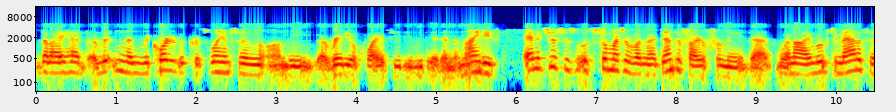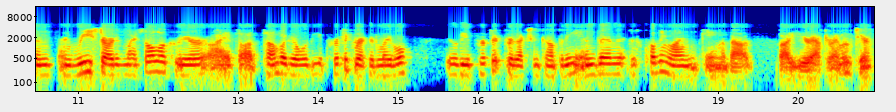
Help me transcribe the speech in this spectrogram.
that I had written and recorded with Cris Williamson on the uh, Radio Quiet CD we did in the '90s and it just was so much of an identifier for me that when I moved to Madison and restarted my solo career, I thought Tomboy Girl would be a perfect record label. It would be a perfect production company. And then this clothing line came about about a year after I moved here.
